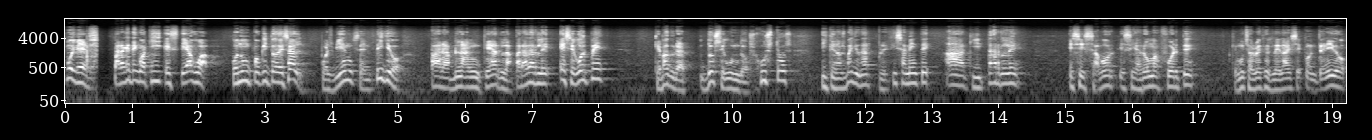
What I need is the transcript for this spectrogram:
Muy bien, ¿para qué tengo aquí este agua con un poquito de sal? Pues bien sencillo, para blanquearla, para darle ese golpe que va a durar dos segundos justos y que nos va a ayudar precisamente a quitarle ese sabor, ese aroma fuerte que muchas veces le da ese contenido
